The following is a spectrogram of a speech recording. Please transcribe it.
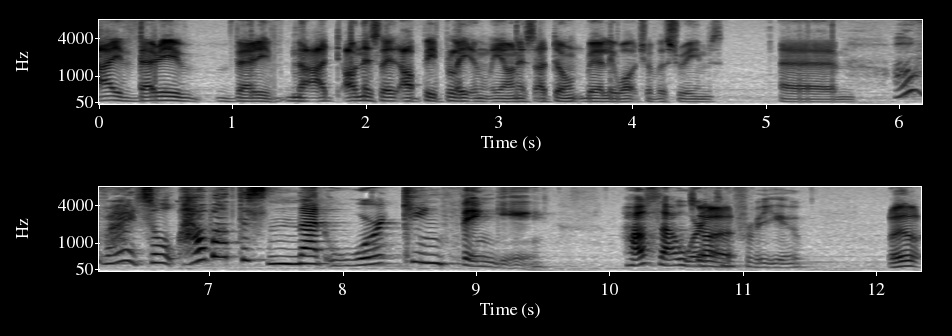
I very, very no. I, honestly, I'll be blatantly honest. I don't really watch other streams. Um, All right. So, how about this networking thingy? How's that working so, for you? Well,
